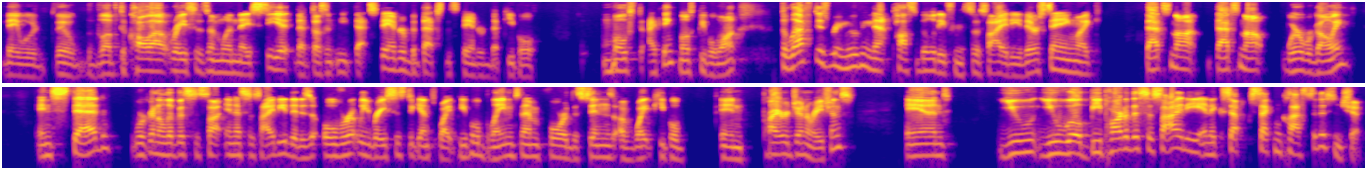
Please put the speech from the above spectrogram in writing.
They would they would love to call out racism when they see it. That doesn't meet that standard, but that's the standard that people most I think most people want. The left is removing that possibility from society. They're saying like that's not that's not where we're going. Instead, we're going to live a society, in a society that is overtly racist against white people, blames them for the sins of white people in prior generations, and you you will be part of the society and accept second class citizenship.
